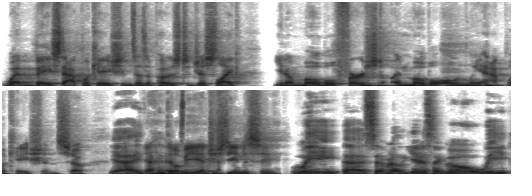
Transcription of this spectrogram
web based applications as opposed to just like, you know, mobile first and mobile only applications. So yeah, it, yeah it'll be interesting to see. We uh, several years ago we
